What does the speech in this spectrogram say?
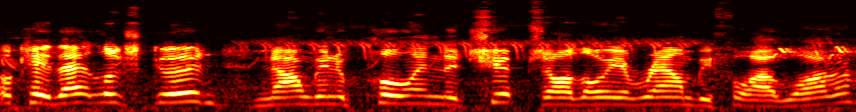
Okay, that looks good. Now I'm going to pull in the chips all the way around before I water.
